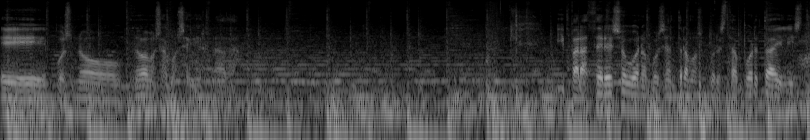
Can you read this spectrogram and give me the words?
eh, pues no, no vamos a conseguir nada. Y para hacer eso, bueno, pues entramos por esta puerta y listo.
